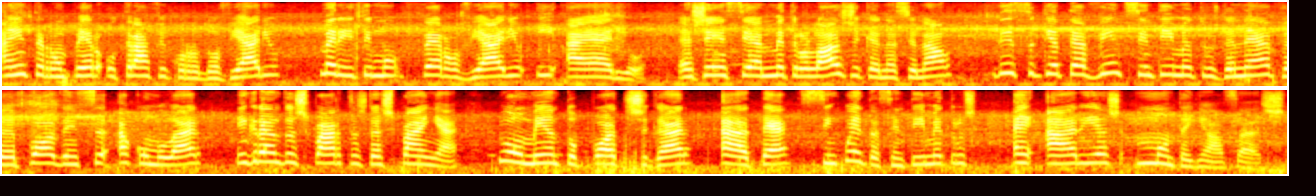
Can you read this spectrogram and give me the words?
a interromper o tráfego rodoviário, marítimo, ferroviário e aéreo. A Agência Meteorológica Nacional disse que até 20 centímetros de neve podem se acumular em grandes partes da Espanha e o aumento pode chegar a até 50 centímetros em áreas montanhosas.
